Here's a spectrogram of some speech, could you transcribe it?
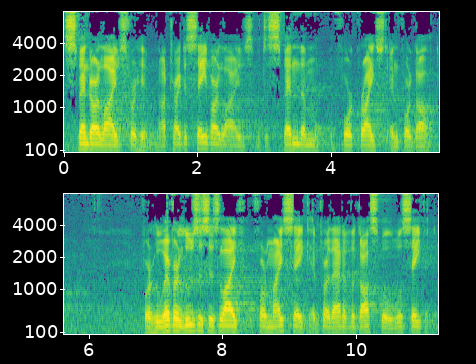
spend our lives for him. Not try to save our lives, but to spend them for Christ and for God. For whoever loses his life for my sake and for that of the gospel will save it.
